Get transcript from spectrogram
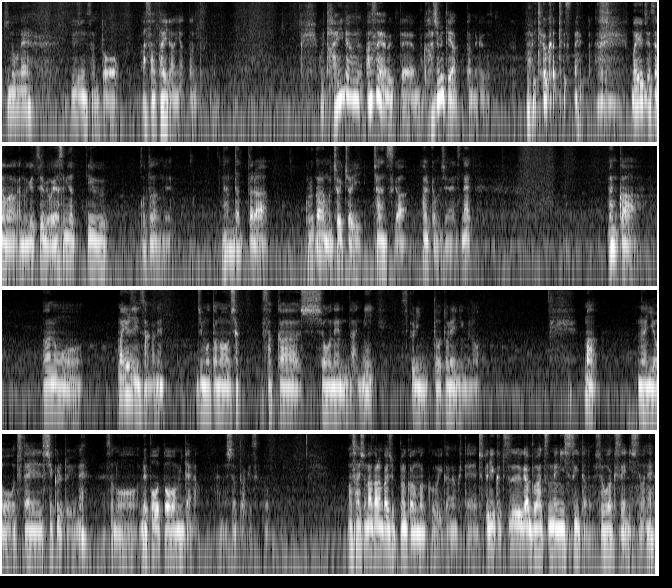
昨日ね友人さんと朝対談やったんですけどこれ対談朝やるって僕初めてやったんだけど割と良かったですね。まあ友人さんはあの月曜日お休みだっていうことなんでなんだったらこれからもちょいちょいチャンスがあるかもしれないですね。なんかあのまあユージンさんがね地元のサッカー少年団にスプリントトレーニングのまあ内容をお伝えしてくるというねそのレポートみたいな話だったわけですけど。まあ、最初なかなか10分間うまくいかなくてちょっと理屈が分厚めにしすぎたと小学生にしてはね。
